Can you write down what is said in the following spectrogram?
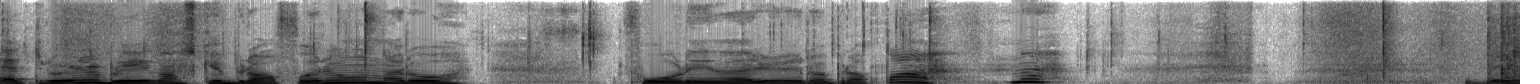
Jeg tror det blir ganske bra for henne når hun får de der ørepratene. Det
